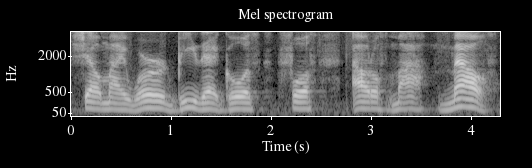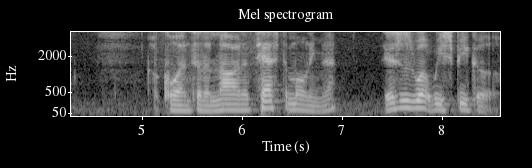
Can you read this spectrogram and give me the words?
shall my word be that goeth forth out of my mouth, according to the law and the testimony, man. This is what we speak of.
